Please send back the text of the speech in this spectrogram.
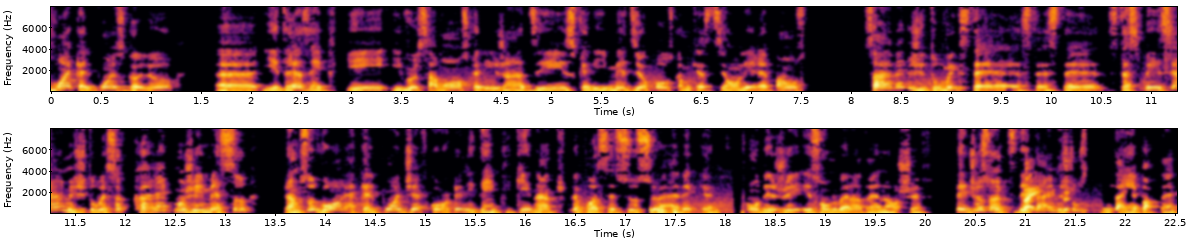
vois à quel point ce gars-là, euh, il est très impliqué, il veut savoir ce que les gens disent, ce que les médias posent comme question, les réponses. Ça avec, j'ai trouvé que c'était spécial, mais j'ai trouvé ça correct. Moi, j'aimais ça. J'aime ça de voir à quel point Jeff Corton est impliqué dans tout le processus euh, avec son DG et son nouvel entraîneur-chef. Peut-être juste un petit détail, ben, mais je trouve que c'est un détail important.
